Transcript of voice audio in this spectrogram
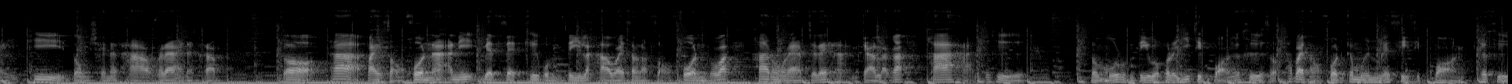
ล์ที่ตรงชัยนาทาวก็ได้นะครับ ก็ถ้าไป 2 คนนะ อันนี้เบ็ดเสร็จคือผมตีราคาไว้สำหรับ 2 คน เพราะว่าค่าโรงแรมจะได้หารกัน แล้วก็ค่าอาหารก็คือ สมมุติผมตีว่าคนละ 20 ปอนด์ก็คือ ถ้าไป 2 คนก็มื้อนึงได้ 40 ปอนด์ก็คือ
